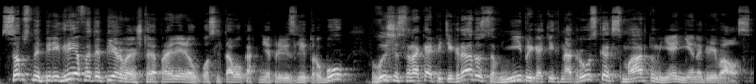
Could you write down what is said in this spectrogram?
Собственно, перегрев – это первое, что я проверил после того, как мне привезли трубу. Выше 45 градусов ни при каких нагрузках смарт у меня не нагревался.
